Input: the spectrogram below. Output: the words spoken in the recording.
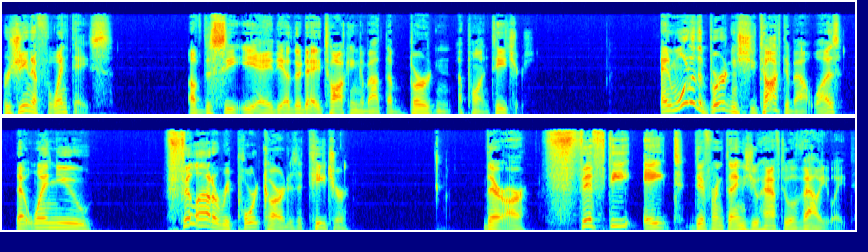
Regina Fuentes of the CEA the other day talking about the burden upon teachers. And one of the burdens she talked about was that when you fill out a report card as a teacher, there are 58 different things you have to evaluate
